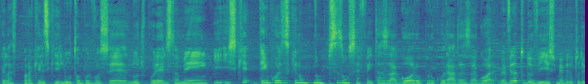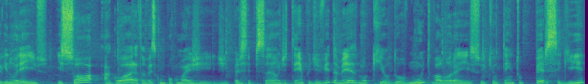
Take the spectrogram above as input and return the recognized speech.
pelas, por aqueles que lutam por você, lute por eles também. E tem coisas que não, não precisam ser feitas agora ou procuradas agora. Minha vida toda eu vi isso, minha vida toda eu ignorei isso. E só agora, talvez com um pouco mais de, de percepção, de tempo, de vida mesmo, que eu dou muito valor a isso e que eu tento perseguir,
